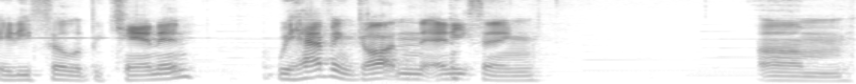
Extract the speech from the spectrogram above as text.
80 Phillip Buchanon. We haven't gotten anything um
